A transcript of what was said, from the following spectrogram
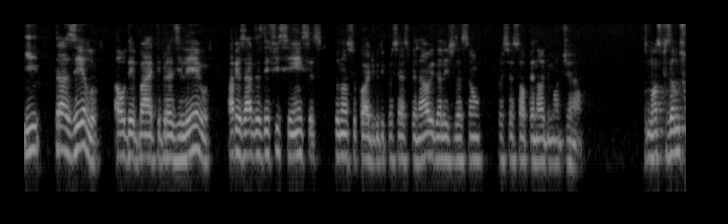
e trazê-lo ao debate brasileiro, apesar das deficiências do nosso Código de Processo Penal e da legislação processual penal de modo geral? Nós precisamos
